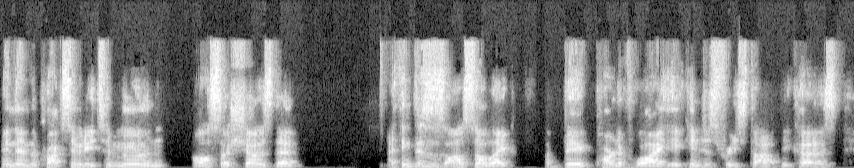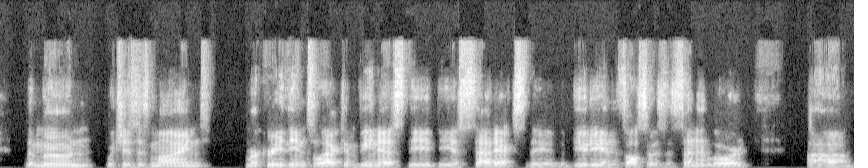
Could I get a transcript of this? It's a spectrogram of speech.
and then the proximity to Moon also shows that. I think this is also like a big part of why he can just freestyle because the Moon, which is his mind, Mercury, the intellect, and Venus, the the aesthetics, the the beauty, and it's also his ascendant lord. Um,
